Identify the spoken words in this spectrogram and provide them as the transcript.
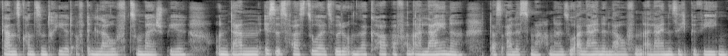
ganz konzentriert auf den Lauf zum Beispiel. Und dann ist es fast so, als würde unser Körper von alleine das alles machen, also alleine laufen, alleine sich bewegen,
